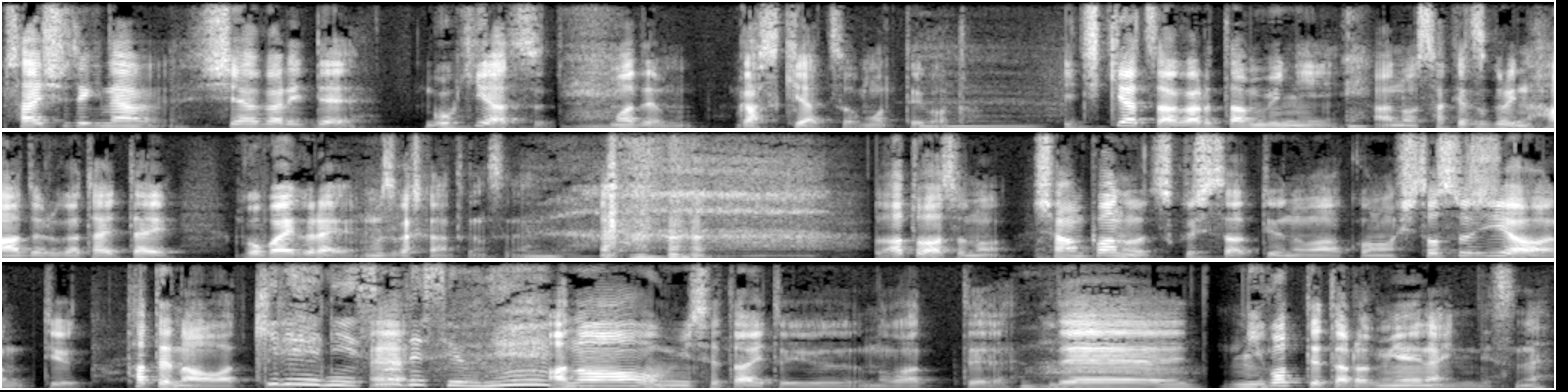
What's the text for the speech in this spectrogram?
最終的な仕上がりで5気圧までガス気圧を持っていこうと、1気圧上がるたんびにあの酒造りのハードルが大体5倍ぐらい難しくなってくるんですね あとはそのシャンパンの美しさっていうのはこの一筋泡っていう縦の泡綺麗にそうですよね、あの泡を見せたいというのがあって。で濁ってたら見えないんですね。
